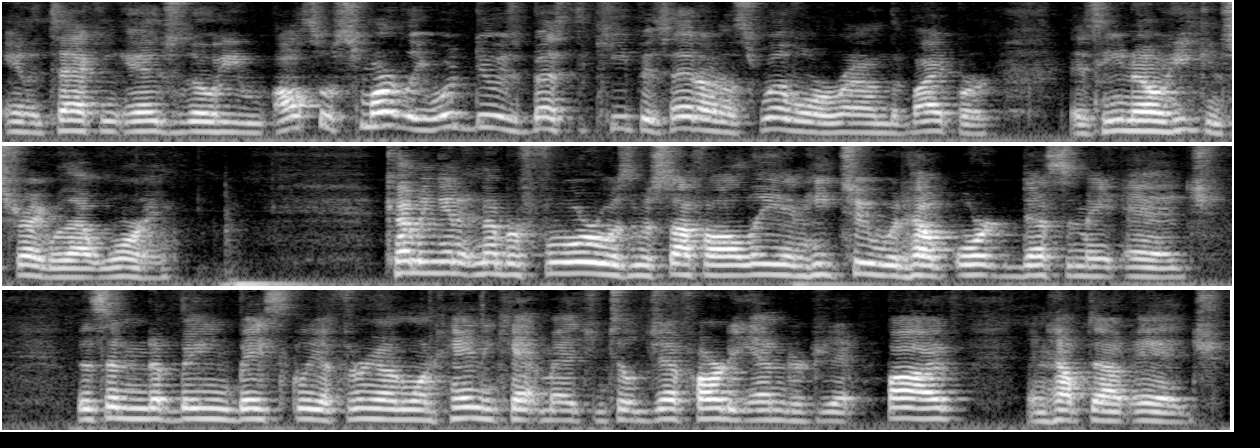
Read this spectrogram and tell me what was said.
in attacking Edge, though he also smartly would do his best to keep his head on a swivel around the Viper, as he know he can strike without warning. Coming in at number four was Mustafa Ali, and he too would help Orton decimate Edge. This ended up being basically a three-on-one handicap match until Jeff Hardy entered at five and helped out Edge.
